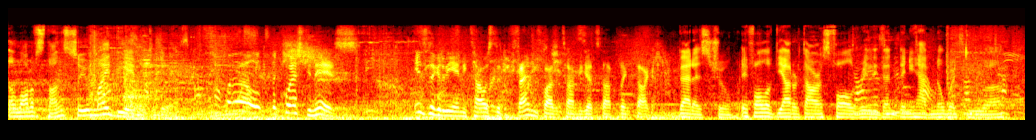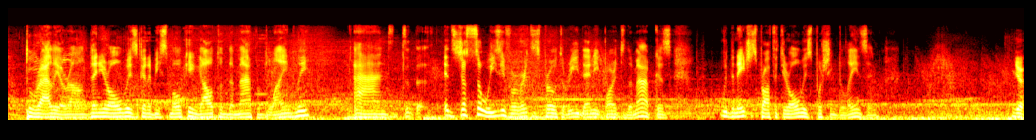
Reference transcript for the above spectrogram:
a lot of stuns, so you might be able to do it. Well, the question is, is there going to be any towers to defend by the time he gets that blink dagger? That is true. If all of the outer towers fall, really, then then you have nowhere to uh, to rally around. Then you're always gonna be smoking out on the map blindly, and th- th- it's just so easy for Virtus Pro to read any part of the map because with the Nature's Prophet, you're always pushing the lanes in. Yeah.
